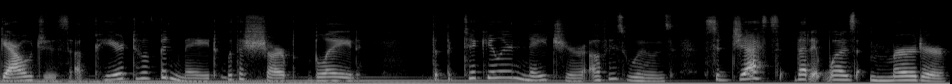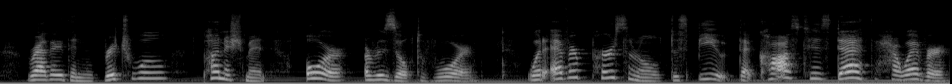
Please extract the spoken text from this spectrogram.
gouges appeared to have been made with a sharp blade. The particular nature of his wounds suggests that it was murder rather than ritual, punishment, or a result of war. Whatever personal dispute that caused his death, however,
